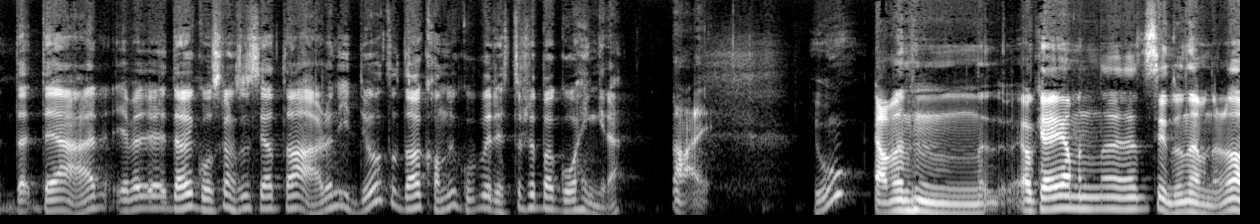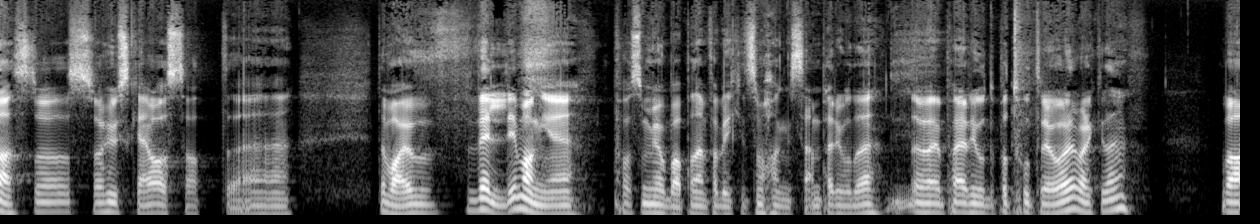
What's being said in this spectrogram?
det, det er Det er jo gå så langt som å si at da er du en idiot, og da kan du gå, rett og slett bare gå og henge deg. Nei. Jo, Ja, men Ok, ja, men eh, siden du nevner det, da, så, så husker jeg jo også at uh, det var jo veldig mange på, som jobba på den fabrikken, som hang seg en periode. Det var en periode på to-tre år, var det ikke det? Hva,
